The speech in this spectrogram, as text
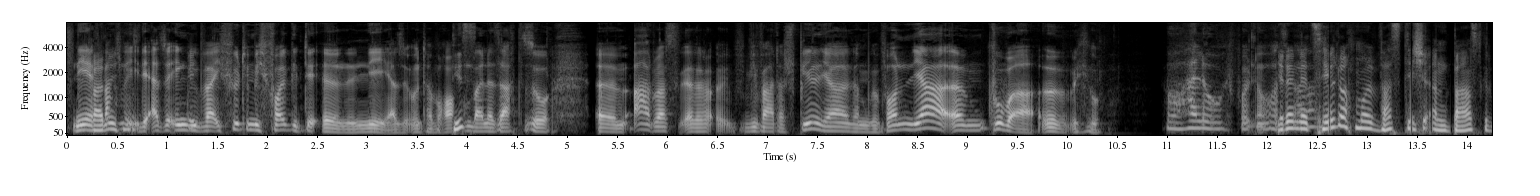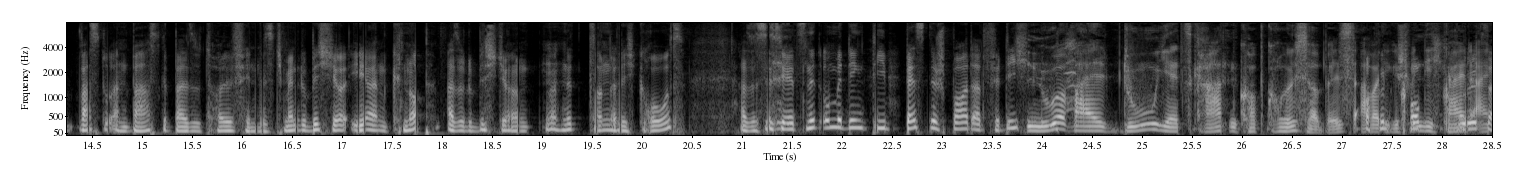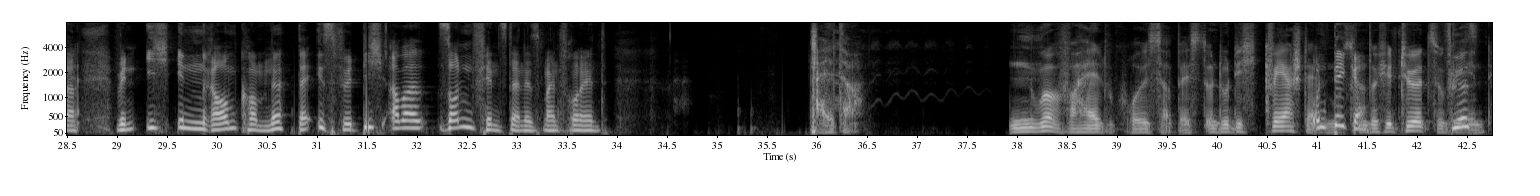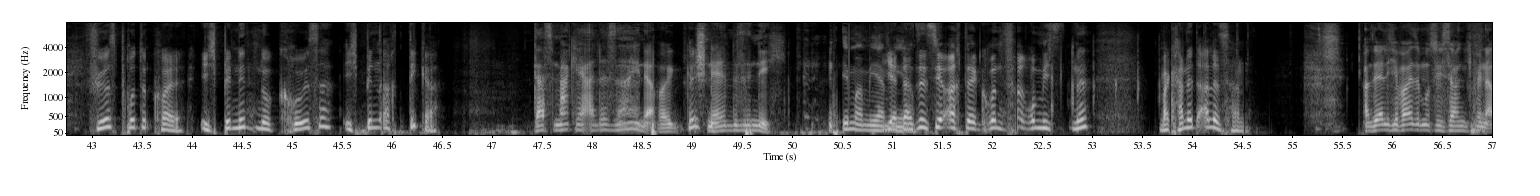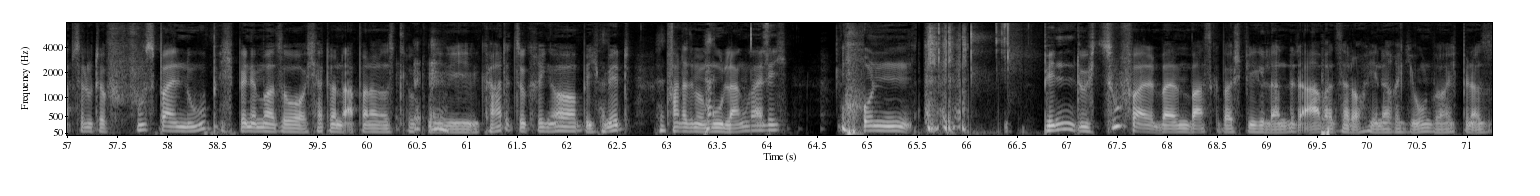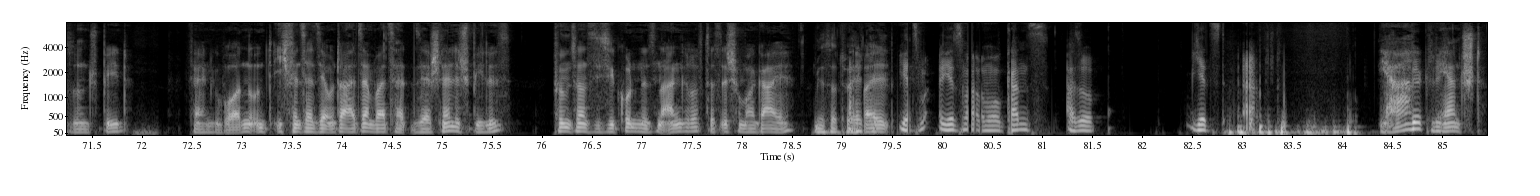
Nee, das Warte, machen wir, also irgendwie, weil ich fühlte mich voll, äh, nee, also unterbrochen, weil er sagte so, ähm, ah, du hast, äh, wie war das Spiel? Ja, sie haben gewonnen. Ja, ähm, Kuba. Äh, ich so, oh, hallo, ich wollte noch was Ja, dann erzähl doch mal, was dich an Basket, was du an Basketball so toll findest. Ich meine, du bist ja eher ein Knopp, also du bist ja ne, nicht sonderlich groß, Also es ist ja jetzt nicht unbedingt die beste Sportart für dich. Nur weil du jetzt gerade einen Kopf größer bist, aber die Geschwindigkeit größer. Wenn ich in einen Raum komme, ne, da ist für dich aber Sonnenfinsternis, mein Freund. Alter. Nur weil du größer bist und du dich querstellen Und musst, dicker. um durch die Tür zu Fürs, gehen. fürs Protokoll. Ich bin nicht nur größer, ich bin auch dicker. Das mag ja alles sein, aber schnell bist du nicht. Immer mehr, Ja, mehr. das ist ja auch der Grund, warum ich, ne? Man kann nicht alles haben. Also ehrlicherweise muss ich sagen, ich bin ein absoluter Fußball-Noob. Ich bin immer so, ich hatte dann ab und an das Glück, irgendwie eine Karte zu kriegen, oh, bin ich mit. Fand das immer mu langweilig. Und bin durch Zufall beim Basketballspiel gelandet, aber es halt auch hier in der Region war. Ich bin also so ein Spät-Fan geworden. Und ich finde es halt sehr unterhaltsam, weil es halt ein sehr schnelles Spiel ist. 25 Sekunden ist ein Angriff, das ist schon mal geil. Mir ist schon Weil, Jetzt, jetzt mal mal ganz, also jetzt ernst. ja, Wirklich? ernst.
